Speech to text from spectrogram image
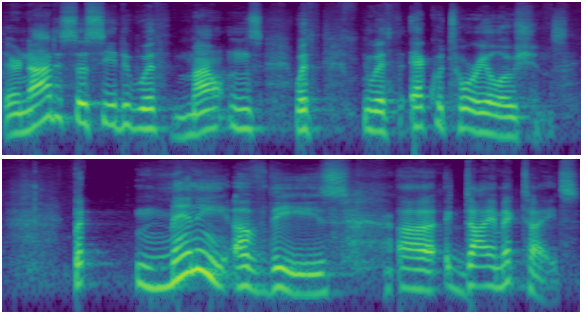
They're not associated with mountains with with equatorial oceans. But many of these uh, diamictites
